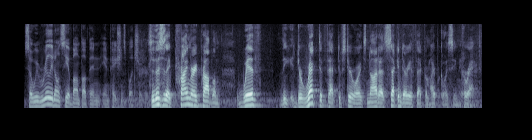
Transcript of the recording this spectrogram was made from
So we really don't see a bump up in, in patients' blood sugar. So this is a primary problem with the direct effect of steroids, not a secondary effect from hyperglycemia. Correct.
